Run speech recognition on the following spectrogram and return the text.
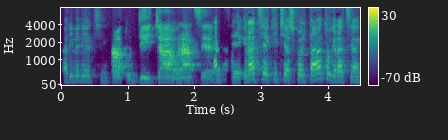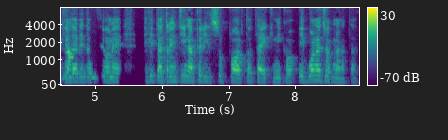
Arrivederci. Ciao a tutti, ciao, grazie. grazie. Grazie a chi ci ha ascoltato, grazie anche grazie alla redazione di Vita Trentina per il supporto tecnico e buona giornata.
